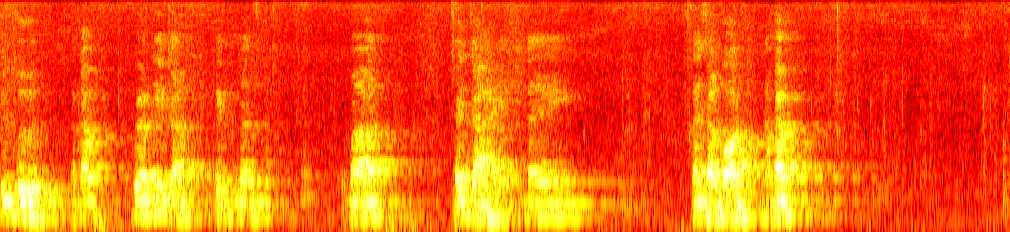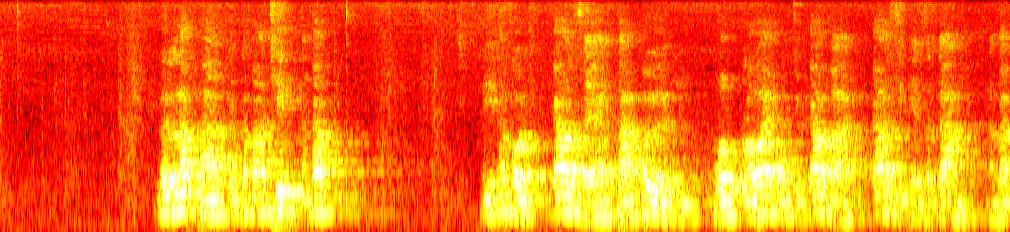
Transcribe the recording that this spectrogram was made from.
อื่นๆนะครับ เพื่อที่จะเป็นเงินมาใช้จ่ายในในสากลนะครับ เงินรับฝากจากสมาชิกนะครับ มีทั้งหมด 9 3 6 6 9 บาท 91 สตางค์นะครับ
